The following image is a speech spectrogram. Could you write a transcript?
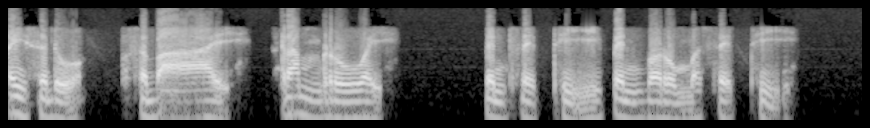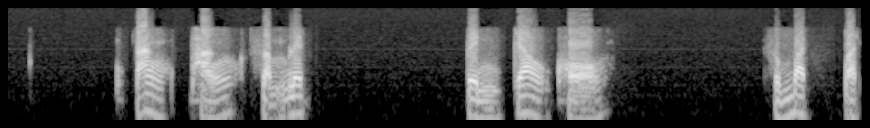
ให้สะดวกสบาย ร่ำรวย เป็นเศรษฐีเป็นบรมเศรษฐี ตั้งพังสำเร็จ เป็นเจ้าของ สมบัติปัจ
